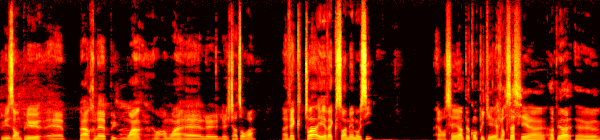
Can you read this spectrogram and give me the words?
plus en plus, euh, parlent plus, moins, en moins euh, le, le avec toi et avec soi-même aussi? Alors c'est un peu compliqué. Alors ça c'est euh, un peu, euh,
